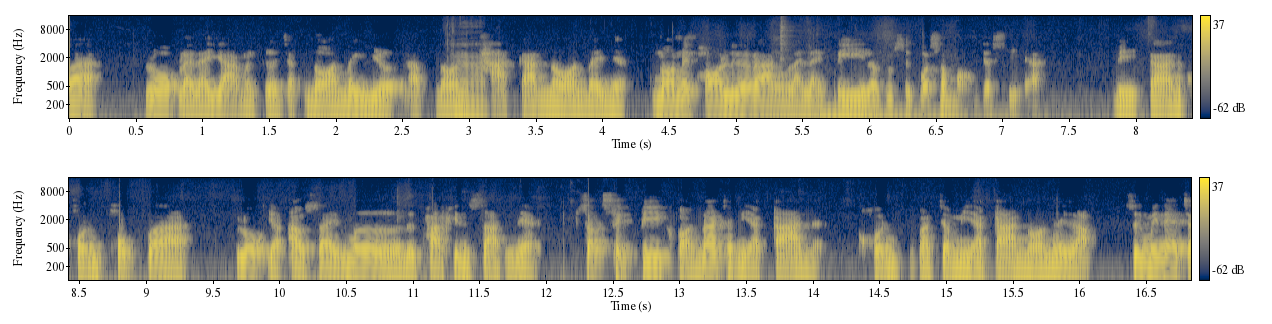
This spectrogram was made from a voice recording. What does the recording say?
ว่าโรคหลาย ๆ อย่างมันเกิดจากนอนไม่เยอะครับนอนครับขาดการนอนไปเนี่ย นอนไม่พอเรื้อรังหลาย ๆ ปี แล้วรู้สึกว่าสมองจะเสีย มีการค้นพบว่าโรคอย่างอัลไซเมอร์หรือพาร์กินสันเนี่ยสักสิบปีก่อนน่าจะมีอาการเนี่ยคนมันจะมีอาการนอนไม่หลับ ซึ่งไม่แน่ใจ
